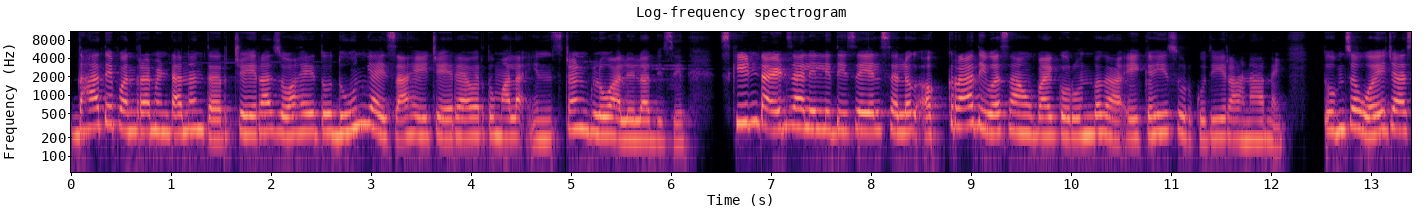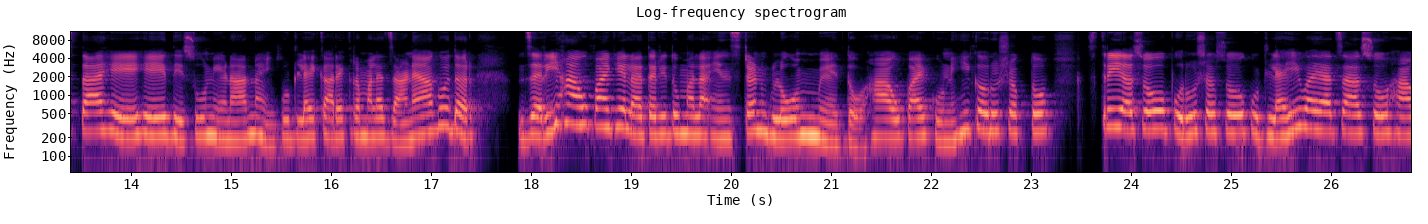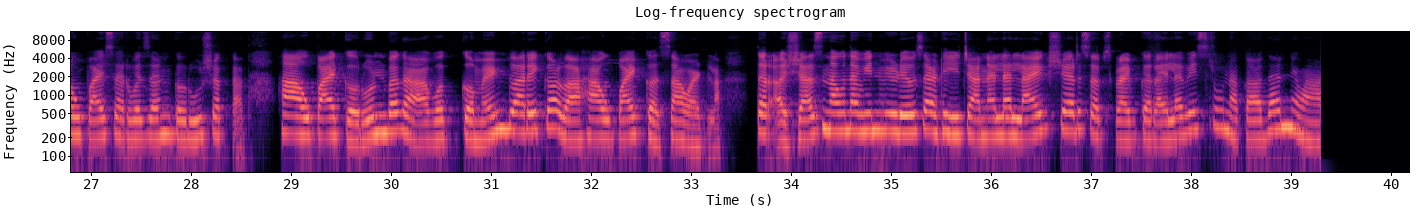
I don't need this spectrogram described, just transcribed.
दहा ते पंधरा मिनटानंतर चेहरा जो आहे तो धुवून घ्यायचा आहे. चेहऱ्यावर तुम्हाला इन्स्टंट ग्लो आलेला दिसेल. स्किन टाईट झालेली दिसेल. सलग अकरा दिवस हा उपाय करून बघा एकही सुरकुती राहणार नाही. तुमचं वय जास्त आहे हे दिसून येणार नाही. कुठल्याही कार्यक्रमाला जाण्या अगोदर जरी हा उपाय केला तरी तुम्हाला इन्स्टंट ग्लो मिळतो. हा उपाय कोणीही करू शकतो. स्त्री असो पुरुष असो कुठल्याही वयाचा असो हा उपाय सर्वजण करू शकतात. हा उपाय करून बघा व कमेंटद्वारे कळवा हा उपाय कसा वाटला. तर अशाच नवनवीन व्हिडिओसाठी चॅनलला लाईक शेअर सबस्क्राईब करायला विसरू नका. धन्यवाद.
